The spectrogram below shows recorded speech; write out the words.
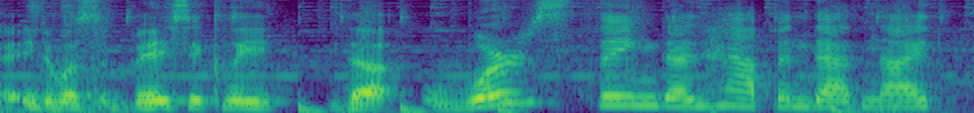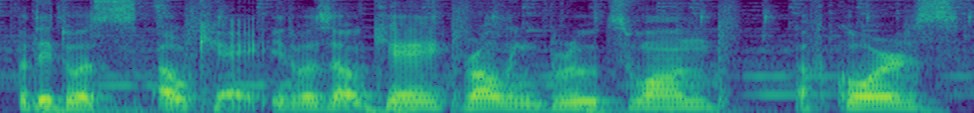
It was basically the worst thing that happened that night, but it was okay. It was okay. Brawling Brutes won, of course,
